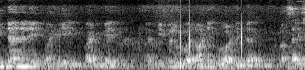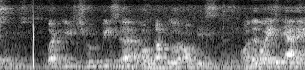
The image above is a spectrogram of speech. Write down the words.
internal inquiry but with people who are not involve in the process but it should be sir out of your office otherwise क्या है?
